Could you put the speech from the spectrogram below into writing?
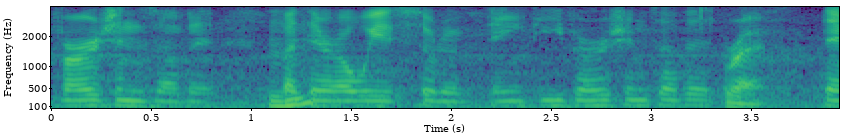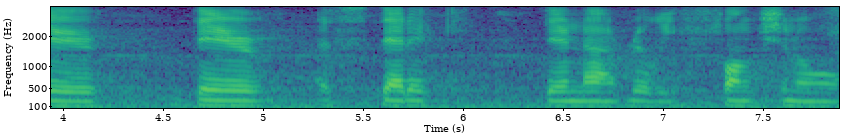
versions of it, but Mhm. they're always sort of dainty versions of it Right. they're they're aesthetic they're not really functional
